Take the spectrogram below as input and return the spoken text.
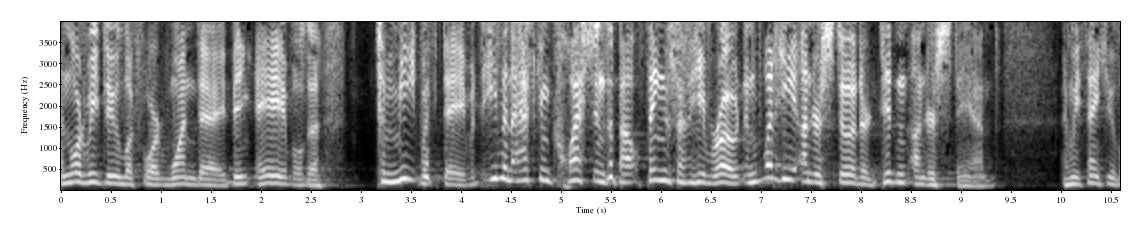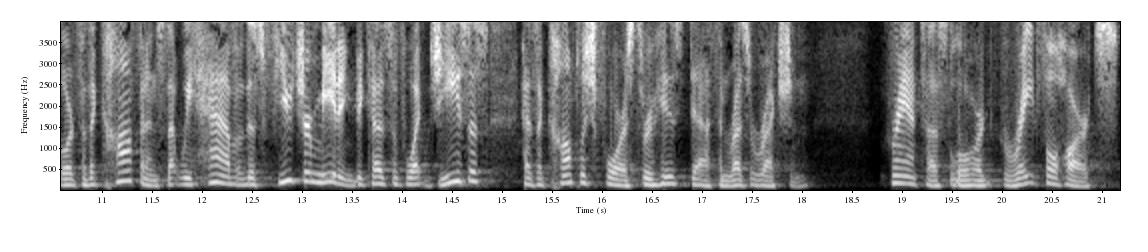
And Lord, we do look forward one day being able to, to meet with David, to even ask him questions about things that he wrote and what he understood or didn't understand. And we thank you, Lord, for the confidence that we have of this future meeting because of what Jesus has accomplished for us through his death and resurrection. Grant us, Lord, grateful hearts,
